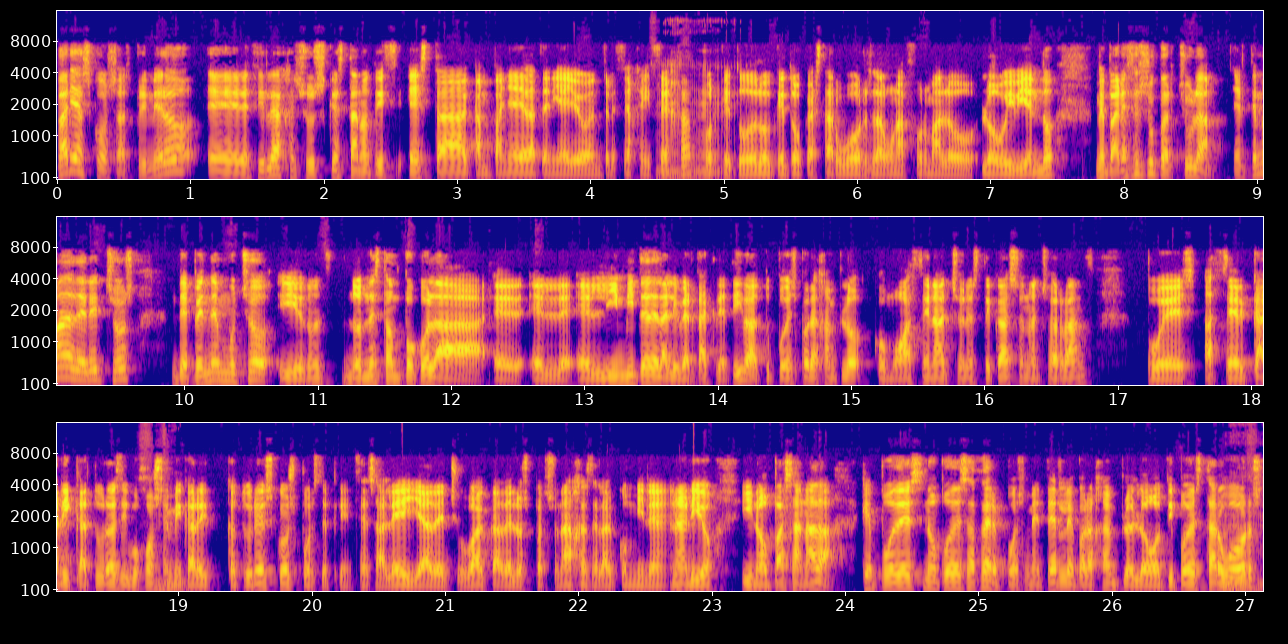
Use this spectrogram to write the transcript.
varias cosas. Primero, eh, decirle a Jesús que esta, noticia, esta campaña ya la tenía yo entre ceja y ceja, porque todo lo que toca Star Wars de alguna forma lo, lo voy viendo. Me parece súper chula. El tema de derechos depende mucho y dónde está un poco la, el límite de la libertad creativa. Tú puedes, por ejemplo, como hace Nacho en este caso, Nacho Arranz, pues hacer caricaturas, dibujos pues de princesa Leia, de Chewbacca, de los personajes del arco milenario y no pasa nada. ¿Qué puedes, no puedes hacer? Pues meterle, por ejemplo, el logotipo de Star Wars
